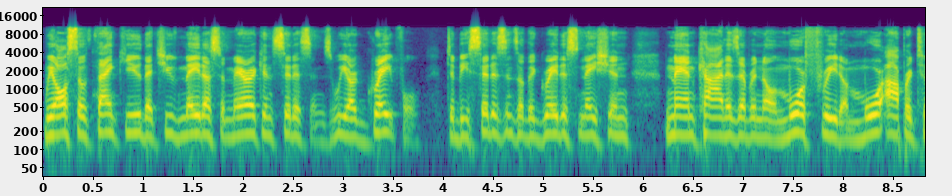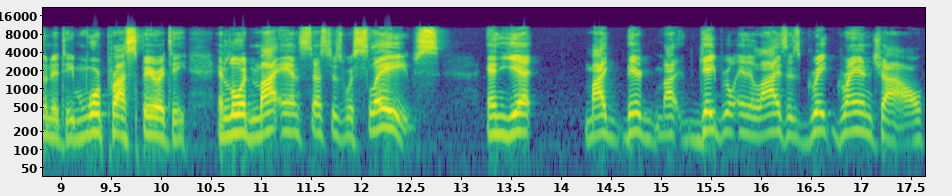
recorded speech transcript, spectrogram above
We also thank you that you've made us American citizens. We are grateful to be citizens of the greatest nation mankind has ever known. More freedom, more opportunity, more prosperity. And Lord, my ancestors were slaves, and yet my, their, my Gabriel and Eliza's great grandchild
